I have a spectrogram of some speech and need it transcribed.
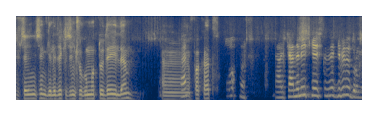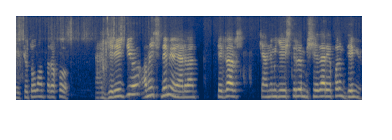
Hüseyin için gelecek için çok umutlu değilim. Ee, ben, fakat yani kendini hiç geliştirecek gibi de durmuyor. Kötü olan tarafı o. Yani geriye gidiyor ama hiç demiyor yani ben tekrar kendimi geliştiririm bir şeyler yaparım demiyor.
